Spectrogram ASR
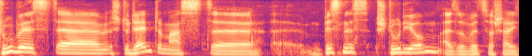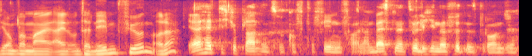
Du bist äh, Student, du machst äh, ein Business-Studium, also willst wahrscheinlich irgendwann mal ein Unternehmen führen, oder? Ja, hätte ich geplant in Zukunft auf jeden Fall. Am besten natürlich in der Fitnessbranche.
